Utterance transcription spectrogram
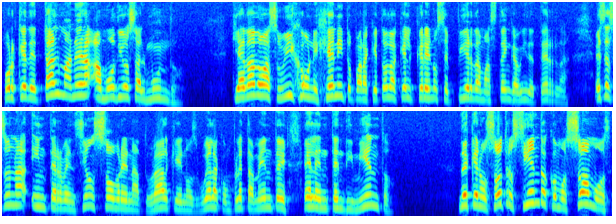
porque de tal manera amó Dios al mundo, que ha dado a su Hijo unigénito para que todo aquel cree no se pierda, mas tenga vida eterna. Esa es una intervención sobrenatural que nos vuela completamente el entendimiento de que nosotros siendo como somos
